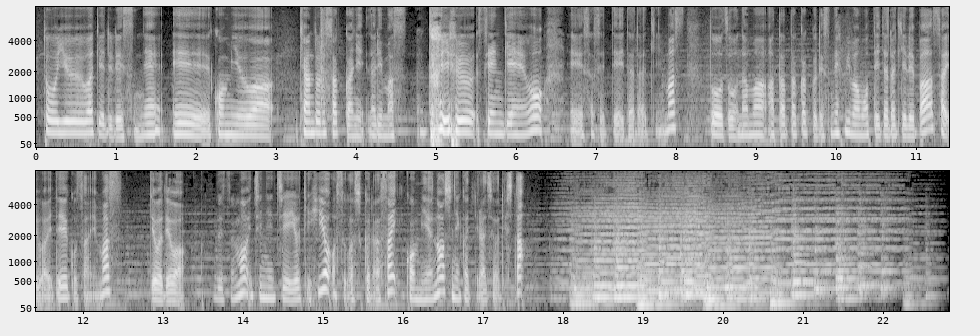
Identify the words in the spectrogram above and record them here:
というわけでですね、えー、コンミュはキャンドル作家になります。という宣言を、えー、させていただきます。どうぞ生温かくですね見守っていただければ幸いでございます。ではでは本日も一日良き日をお過ごしください。コンビニの死にかけラジオでした。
